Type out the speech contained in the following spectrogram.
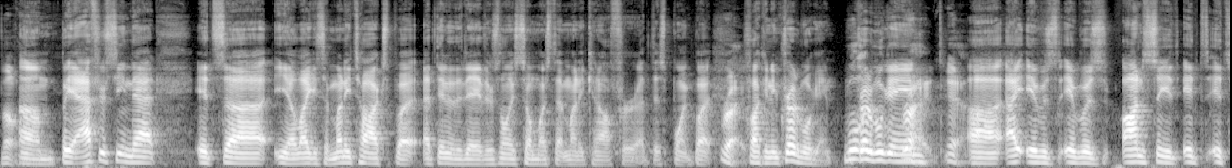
no Um, but yeah, after seeing that, it's uh you know like I said, money talks, but at the end of the day, there's only so much that money can offer at this point. But Right. fucking incredible game, Well, incredible game. right, yeah. Uh, I it was it was honestly it's it's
